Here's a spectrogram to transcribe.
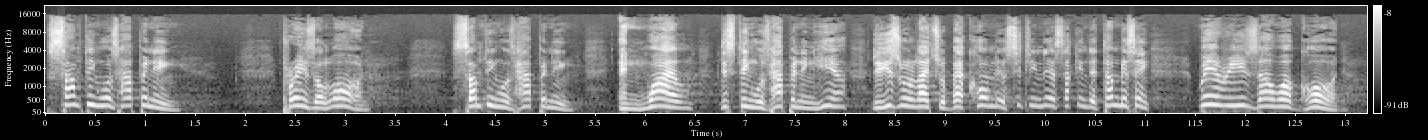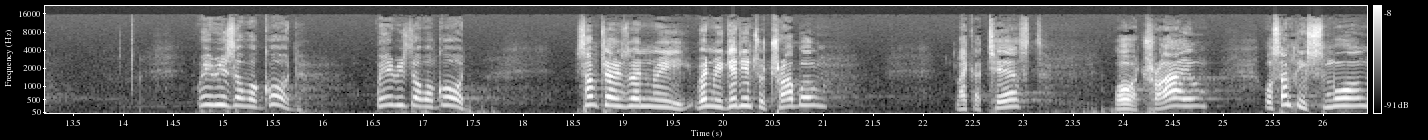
Something was happening. Praise the Lord. Something was happening. And while this thing was happening here, the Israelites were back home. They were sitting there, sucking their thumb. They're saying, Where is our God? Where is our God? Where is our God? Sometimes when we, when we get into trouble, like a test or a trial or something small,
